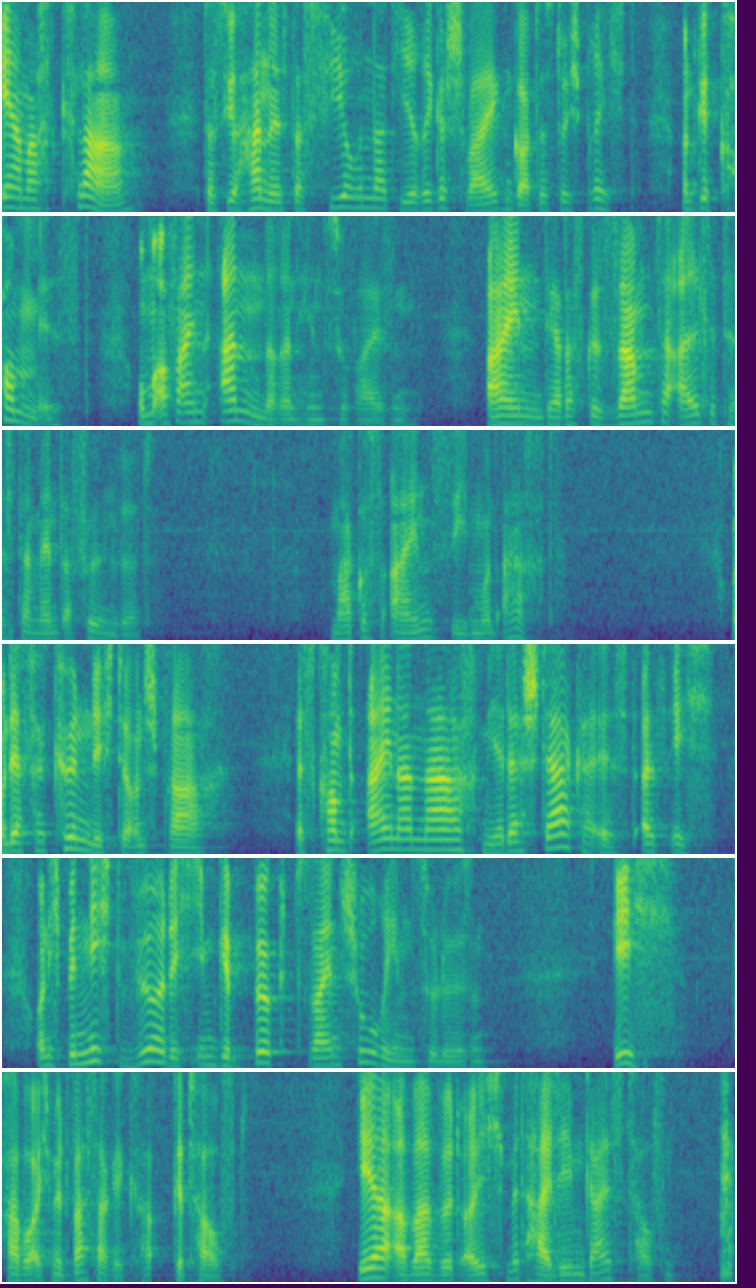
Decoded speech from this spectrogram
Er macht klar, dass Johannes das 400-jährige Schweigen Gottes durchbricht und gekommen ist, um auf einen anderen hinzuweisen, einen, der das gesamte Alte Testament erfüllen wird. Markus 1, 7 und 8. Und er verkündigte und sprach, es kommt einer nach mir, der stärker ist als ich, und ich bin nicht würdig, ihm gebückt seinen Schuhriemen zu lösen. Ich habe euch mit Wasser getauft, er aber wird euch mit Heiligem Geist taufen.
